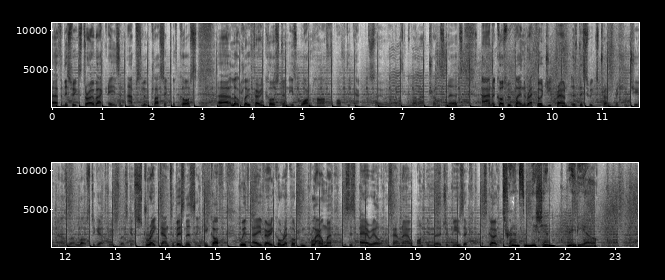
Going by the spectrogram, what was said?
uh, for this week's throwback. It is an absolute classic, of course. Uh, a little clue Ferry Corsten is one half of the act, so uh, a think about that, trans nerds. And of course, we're playing the record you crowned as this week's transmission tune as well. Lots to get through, so let's get straight down to business and kick off with a very cool record from Blaumer. This is Ariel, and it's out now on Emergent Music. Let's go. Transmission Radio.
